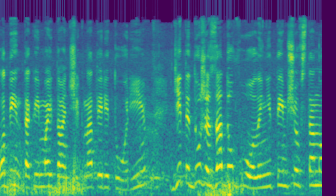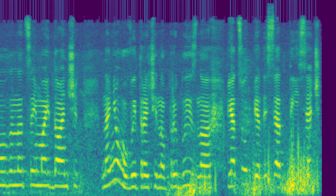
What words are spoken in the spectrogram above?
один такий майданчик на території. Діти дуже задоволені тим, що встановлено цей майданчик. На нього витрачено приблизно 550 тисяч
